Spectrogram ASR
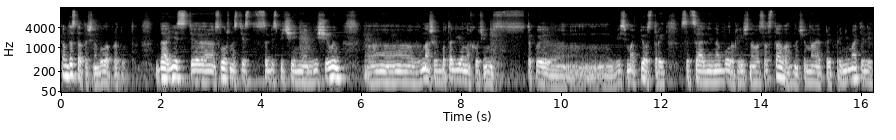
там достаточно было продуктов. Да, есть э, сложности с, обеспечением вещевым. Э, в наших батальонах очень такой э, весьма пестрый социальный набор личного состава, начиная от предпринимателей.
